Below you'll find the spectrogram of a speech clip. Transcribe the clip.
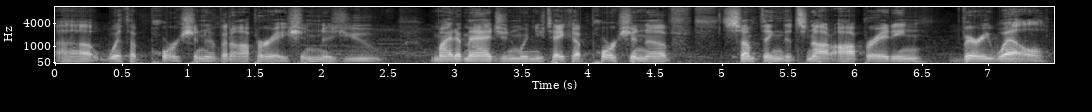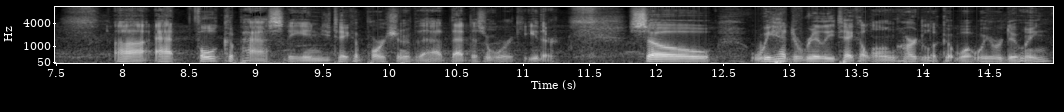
uh, with a portion of an operation, as you might imagine, when you take a portion of something that's not operating very well. Uh, at full capacity, and you take a portion of that, that doesn't work either. So we had to really take a long, hard look at what we were doing.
